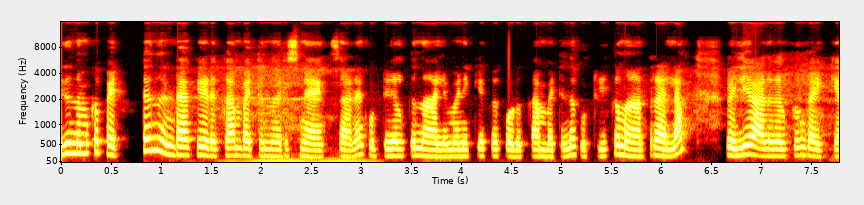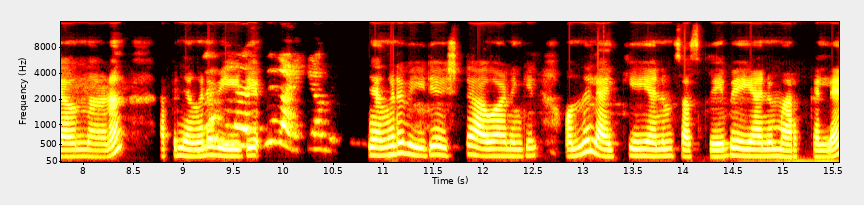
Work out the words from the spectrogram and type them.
ഇത് നമുക്ക് പെട്ടെന്ന് ഉണ്ടാക്കി എടുക്കാൻ പറ്റുന്ന ഒരു സ്നാക്സ് ആണ്. കുട്ടികൾക്ക് നാല് മണിക്കൊക്കെ കൊടുക്കാൻ പറ്റുന്ന കുട്ടികൾക്ക് മാത്രമല്ല വലിയ ആളുകൾക്കും കഴിക്കാവുന്നതാണ്. അപ്പം ഞങ്ങളുടെ വീഡിയോ ഞങ്ങളുടെ വീഡിയോ ഇഷ്ടമാവുകയാണെങ്കിൽ ഒന്ന് ലൈക്ക് ചെയ്യാനും സബ്സ്ക്രൈബ് ചെയ്യാനും മറക്കല്ലേ?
